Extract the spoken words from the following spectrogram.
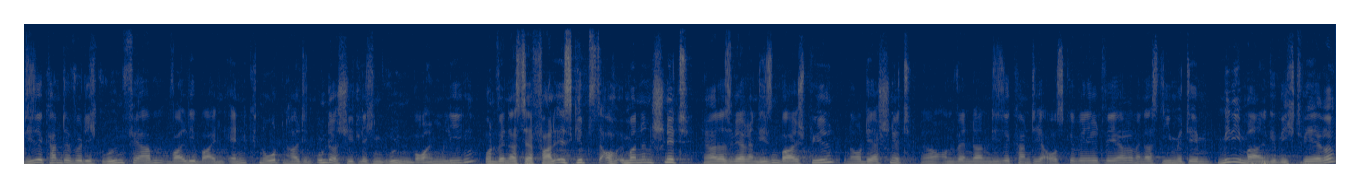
Diese Kante würde ich grün färben, weil die beiden Endknoten halt in unterschiedlichen grünen Bäumen liegen. Und wenn das der Fall ist, gibt es da auch immer einen Schnitt. Ja, das wäre in diesem Beispiel genau der Schnitt. Ja, und wenn dann diese Kante hier ausgewählt wäre, wenn das die mit dem minimalen Gewicht wäre,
